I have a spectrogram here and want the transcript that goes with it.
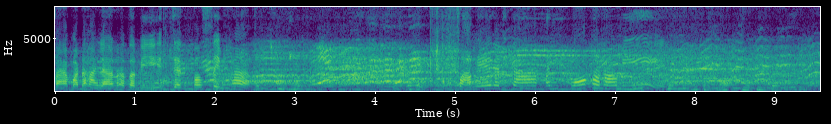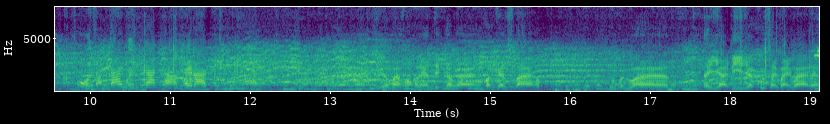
แต้มมาได้แล้วนะคะตอนนี้เจ็ดต่อสิบค่ะสามเอนาฬิกาไปบล็อกค่ะคราวนี้โอ้จำได้เหมือนกันค่ะไทยรัฐนี่ก็มาสองคะแนนติดครับทางขอนแก่นสตาร์ครับ ดูเหมือนว่าได้ยาดีจากคุณสายใหม่มานะ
